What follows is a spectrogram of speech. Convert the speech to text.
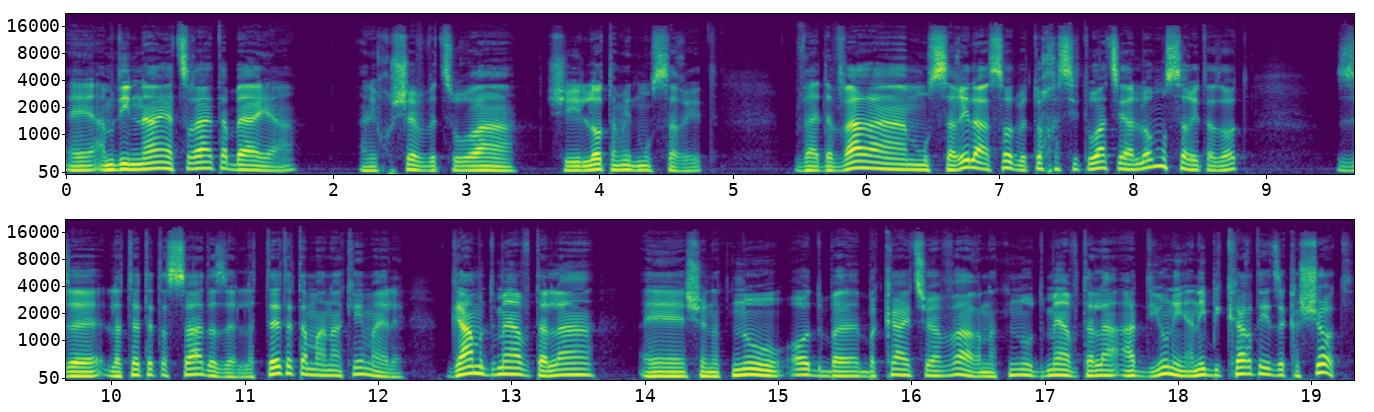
אה, המדינה יצרה את הבעיה, אני חושב בצורה שהיא לא תמיד מוסרית, והדבר המוסרי לעשות בתוך הסיטואציה הלא מוסרית הזאת, זה לתת את הסעד הזה, לתת את המענקים האלה. גם דמי אבטלה שנתנו עוד בקיץ שעבר, נתנו דמי אבטלה עד יוני, אני ביקרתי את זה קשות.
